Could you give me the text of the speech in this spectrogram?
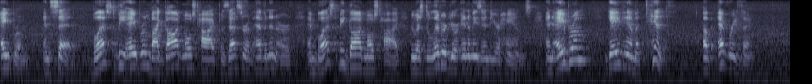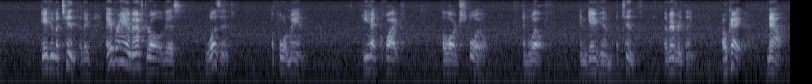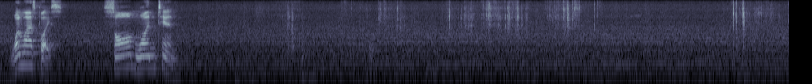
Abram and said, Blessed be Abram by God Most High, possessor of heaven and earth, and blessed be God Most High, who has delivered your enemies into your hands. And Abram gave him a tenth of everything. Gave him a tenth of Abraham. Abraham, after all of this, wasn't a poor man. He had quite a large spoil and wealth and gave him a tenth of everything. Okay, now, one last place Psalm 110.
